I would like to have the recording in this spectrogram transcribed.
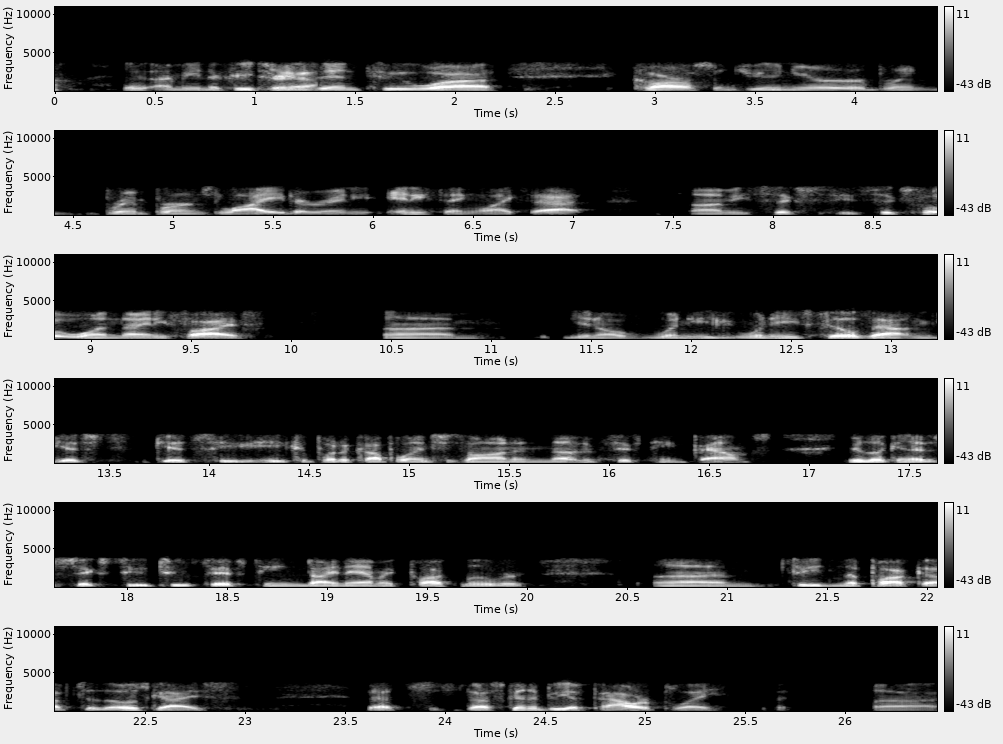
I mean, if he turns into uh, Karlsson Jr. or Brent Brent Burns Light or any anything like that, um, he's six he's six foot one ninety five. Um, you know, when he when he fills out and gets gets he he could put a couple inches on and another fifteen pounds. You're looking at a six two two fifteen dynamic puck mover, um, feeding the puck up to those guys that's that's going to be a power play. Uh,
